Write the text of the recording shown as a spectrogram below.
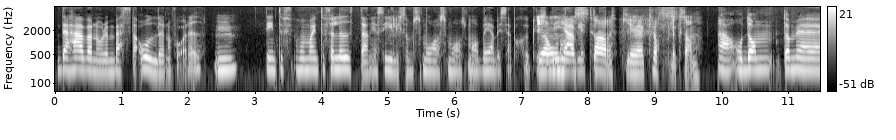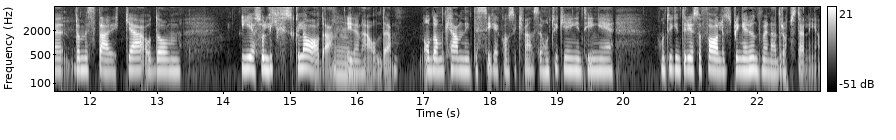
det här var nog den bästa åldern att få i. Mm. Det är inte, hon var inte för liten. Jag ser ju liksom små, små, små bebisar på sjukhuset. Ja, det hon är har en jävligt tufft. stark eh, kropp liksom. Ja, och de, de, är, de är starka och de är så livsglada Mm. i den här åldern. Och de kan inte se konsekvenser. Hon tycker ingenting är... Hon tycker inte det är så farligt att springa runt med den här droppställningen.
